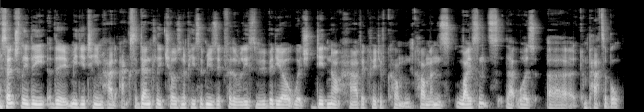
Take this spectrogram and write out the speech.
essentially the the media team had accidentally chosen a piece of music for the release video which did not have a creative commons license that was uh, compatible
